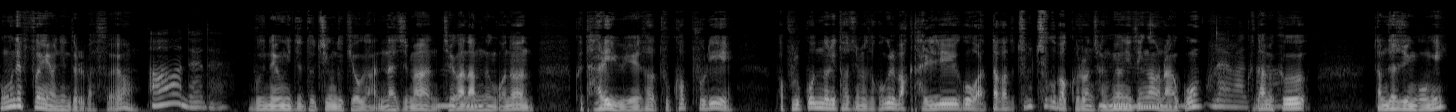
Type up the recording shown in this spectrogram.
홍대프의 연인들을 봤어요. 아, 네네. 무슨 내용인지도 지금도 기억이 안 나지만 제가 음. 남는 거는 그 다리 위에서 두 커플이 막 불꽃놀이 터지면서 거기를 막 달리고 왔다 갔다 춤추고 막 그런 장면이 음. 생각나고 네. 그다음에 그 남자 주인공이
